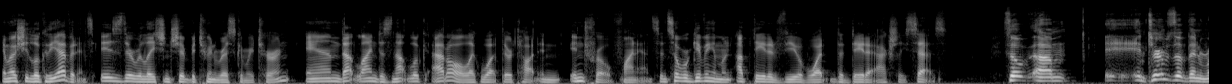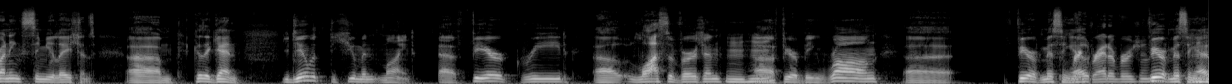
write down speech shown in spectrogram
And we actually look at the evidence. Is there a relationship between risk and return? And that line does not look at all like what they're taught in intro finance. And so we're giving them an updated view of what the data actually says. So, um, in terms of then running simulations, because again, you're dealing with the human mind. Uh, fear, greed, uh, loss aversion, uh, fear of being wrong, uh, fear of missing out. Regret aversion. Fear of missing out,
